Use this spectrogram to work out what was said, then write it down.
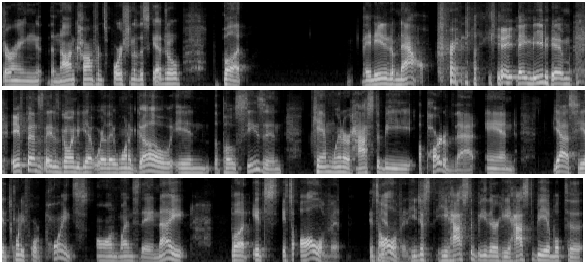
during the non conference portion of the schedule. But they needed him now, right? Like, they, need him if Penn State is going to get where they want to go in the postseason. Cam Wynter has to be a part of that. And yes, he had 24 points on Wednesday night, but it's it's all of it. It's yeah. all of it. He just he has to be there. He has to be able to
